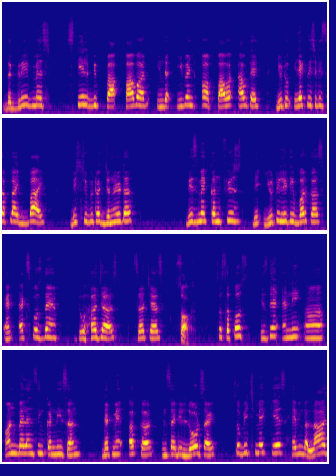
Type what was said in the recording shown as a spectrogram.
the grid may still be powered in the event of power outage due to electricity supply by distributed generator. This may confuse the utility workers and expose them to hazards such as shocks so suppose is there any uh, unbalancing condition that may occur inside the load side? So which may case having a large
